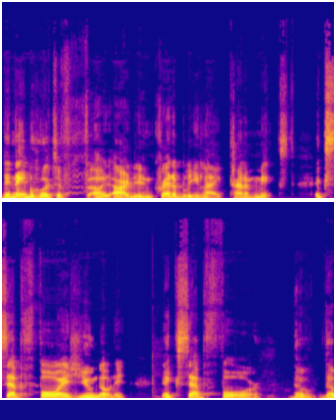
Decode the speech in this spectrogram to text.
the neighborhoods are, uh, are incredibly like kind of mixed, except for, as you noted, except for the the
